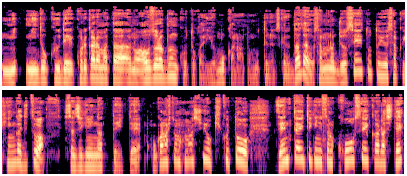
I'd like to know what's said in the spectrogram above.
未読で、これからまた、あの、青空文庫とかで読もうかなと思ってるんですけど、太宰治の女性とという作品が実は下敷きになっていて、他の人の話を聞くと、全体的にその構成からして、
